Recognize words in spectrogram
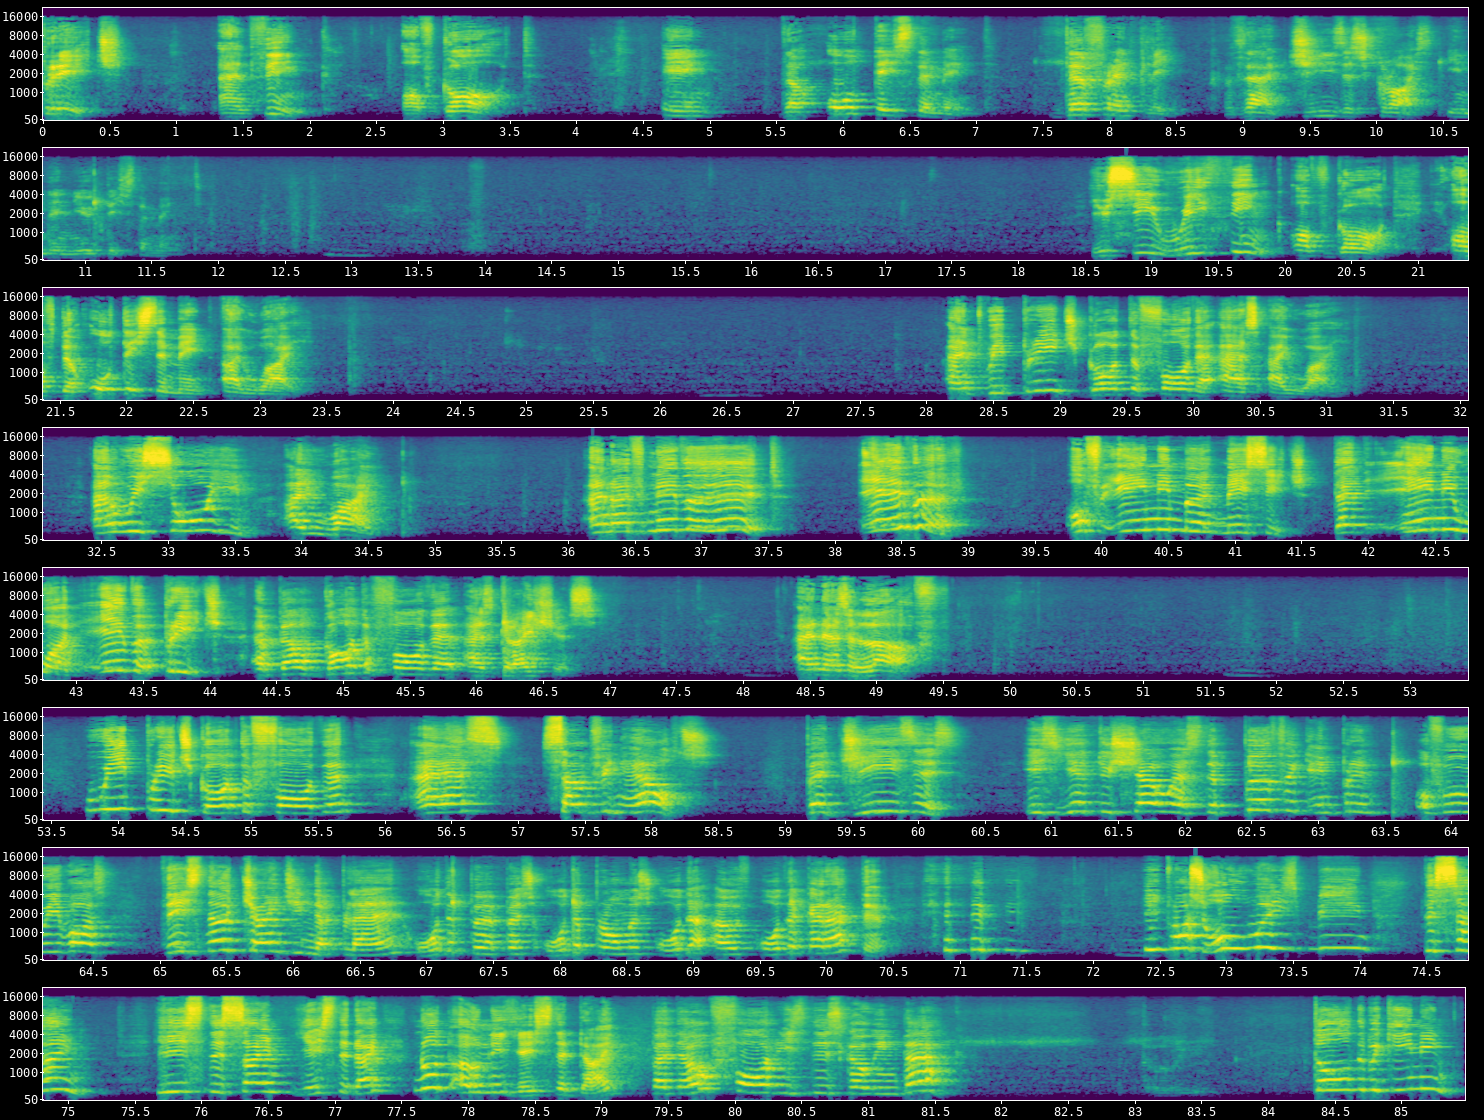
preach and think of God in the Old Testament differently than Jesus Christ in the New Testament? You see, we think of God, of the Old Testament, a way. And we preach God the Father as a way. And we saw Him a way. And I've never heard, ever, of any message that anyone ever preached about God the Father as gracious and as love. We preach God the Father as something else. But Jesus is here to show us the perfect imprint of who He was. There's no change in the plan, or the purpose, or the promise, or the oath, or the character. it was always been the same. He's the same yesterday, not only yesterday, but how far is this going back? Till the beginning.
